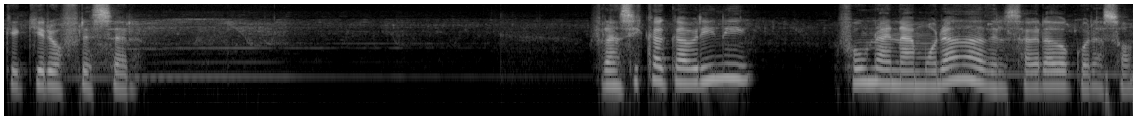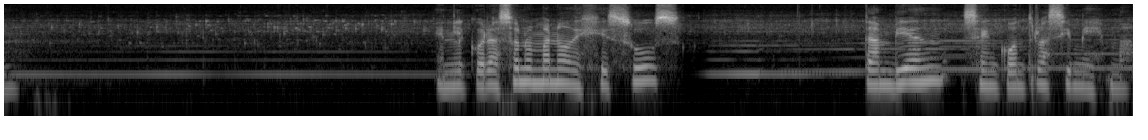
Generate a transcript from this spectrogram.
que quiere ofrecer. Francisca Cabrini fue una enamorada del Sagrado Corazón. En el corazón humano de Jesús también se encontró a sí misma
